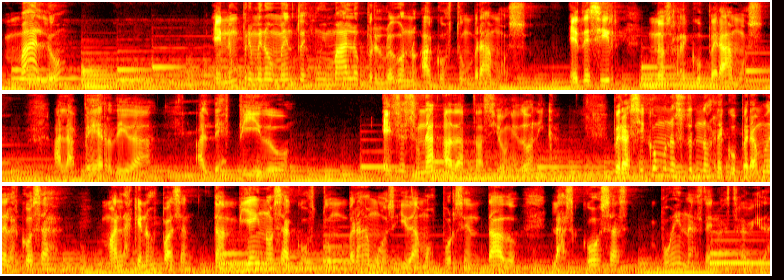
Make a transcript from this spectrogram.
malo, en un primer momento es muy malo, pero luego nos acostumbramos. Es decir, nos recuperamos a la pérdida, al despido. Eso es una adaptación hedónica. Pero así como nosotros nos recuperamos de las cosas malas que nos pasan, también nos acostumbramos y damos por sentado las cosas buenas de nuestra vida.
